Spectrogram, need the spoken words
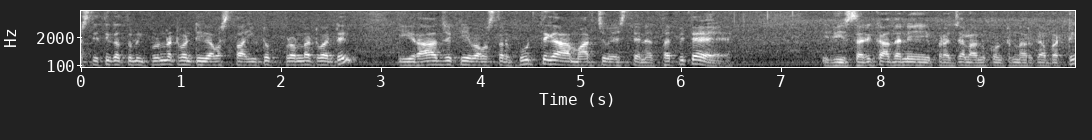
స్థితిగతులు ఇప్పుడున్నటువంటి వ్యవస్థ ఇటు ఇప్పుడున్నటువంటి ఈ రాజకీయ వ్యవస్థను పూర్తిగా మార్చివేస్తేనే తప్పితే ఇది సరికాదని ప్రజలు అనుకుంటున్నారు కాబట్టి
